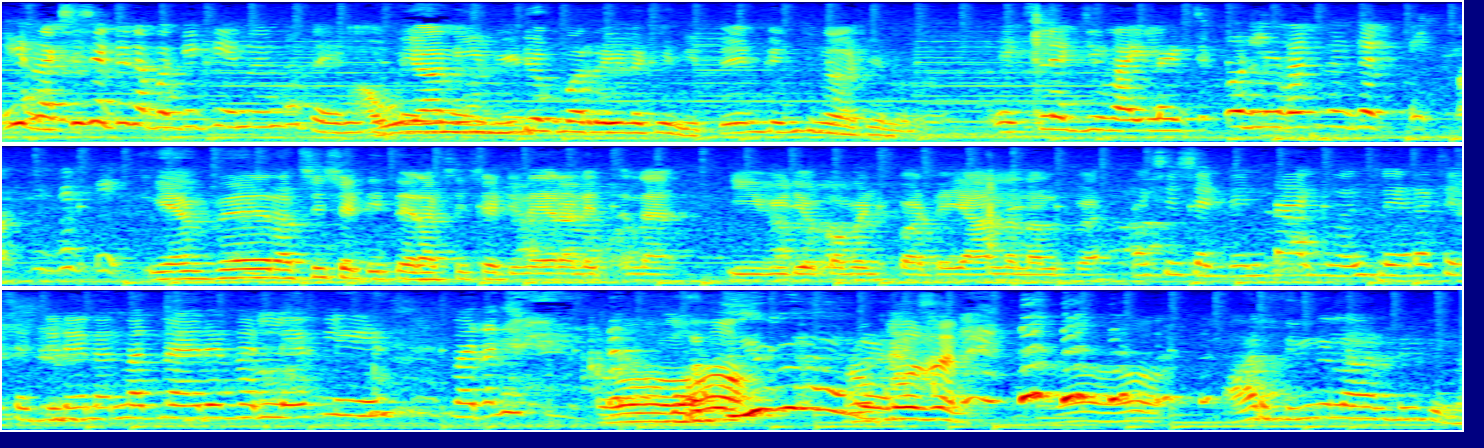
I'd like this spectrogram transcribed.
ಈ ರಕ್ಷಿ ಶೆಟ್ಟಿನ ಬಗ್ಗೆ ಏನು ಅಂತ ಅವು ಯಾ ನೀ ವಿಡಿಯೋಗೆ ಬರ್ರಿ ಇಲ್ಲಕ್ಕೆ ನಿತ್ಯ ಏನು ಟೆನ್ಷನ್ ಹಾಕೇನು ಎಕ್ಸ್ಲೆಜ್ಜಿ ವೈಲೆಜ್ಜಿ ಕೊಡ್ಲಿ ರಕ್ಷಿ ಶೆಟ್ಟಿ ಎವ್ವೆ ರಕ್ಷಿ ಶೆಟ್ಟಿ ತೆ ರಕ್ಷಿ ಶೆಟ್ಟಿ ನೇರಳೆ ತನ್ನ ಈ ವಿಡಿಯೋ ಕಾಮೆಂಟ್ ಪಾಟೆ ಯಾನ ನಲ್ಪ? ರಕ್ಷಿ ಶೆಟ್ಟಿ ಟ್ಯಾಗ್ ಮನ್ಸ್ಲೆ ರಕ್ಷಿ ಶೆಟ್ಟಿ ನನ್ ಮತ್ ಮ್ಯಾರೆ ಬರ್ಲೆ ಪ್ಲೀಸ್ ಬರಲಿ ಪ್ರಪೋಸಲ್ ಆರ್ ಸಿಂಗಲ್ ಆರ್ ಡೇಟಿನ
